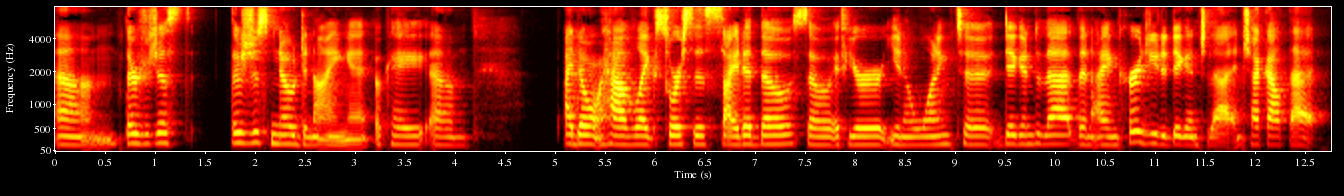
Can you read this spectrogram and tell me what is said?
Um, there's just there's just no denying it. Okay, um, I don't have like sources cited though. So if you're, you know, wanting to dig into that, then I encourage you to dig into that and check out that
